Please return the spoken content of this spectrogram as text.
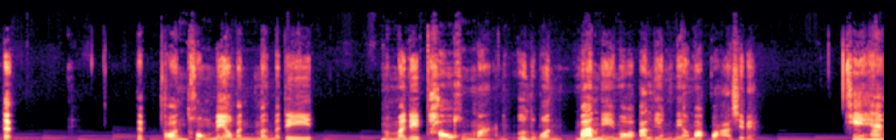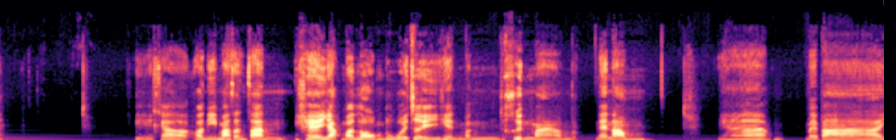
แต่แต่ตอนของแมวมันมันไม่ได้ มันไม่ได้เท่าของหมาเออหรือว่าบ้านนี้เหมาะกับการเลี้ยงแมวมากกว่าใช่ไหมโอเคฮะโอเคก็วันนี้มาสั้นๆ แค่อยากมาลองดูเฉยเห็นมันขึ้นมาแบบแนะนำนะบ๊ายบาย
